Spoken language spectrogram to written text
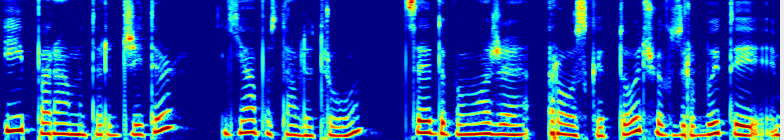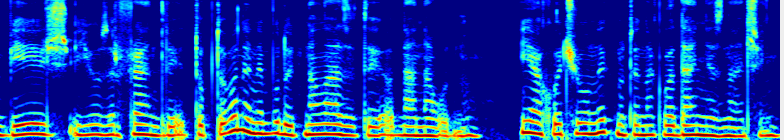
І параметр jitter я поставлю true. Це допоможе розкид точок зробити більш user-friendly, тобто вони не будуть налазити одна на одну. Я хочу уникнути накладання значень.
